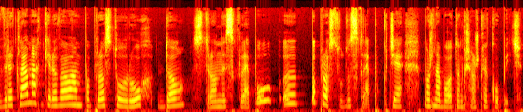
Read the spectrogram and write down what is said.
w reklamach kierowałam po prostu ruch do strony sklepu, po prostu do sklepu, gdzie można było tę książkę kupić.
